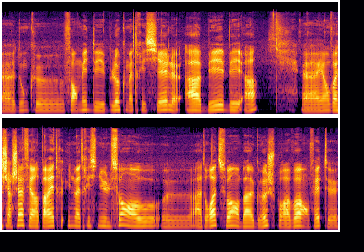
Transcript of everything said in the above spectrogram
euh, donc euh, formé des blocs matriciels A, B, B, A. Euh, et on va chercher à faire apparaître une matrice nulle soit en haut euh, à droite, soit en bas à gauche, pour avoir en fait euh,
